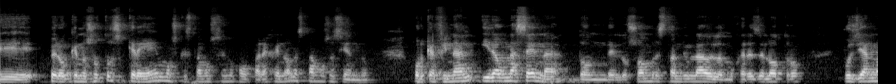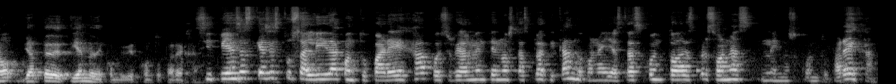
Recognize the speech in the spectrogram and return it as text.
eh, pero que nosotros creemos que estamos haciendo como pareja y no lo estamos haciendo, porque al final ir a una cena donde los hombres están de un lado y las mujeres del otro, pues ya no, ya te detiene de convivir con tu pareja. Si piensas que esa es tu salida con tu pareja, pues realmente no estás platicando con ella, estás con todas las personas menos con tu pareja.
